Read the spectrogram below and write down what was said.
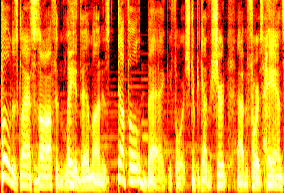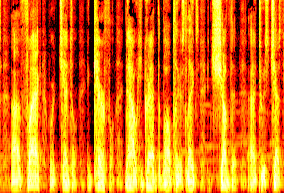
pulled his glasses off and laid them on his duffel bag before stripping out of his shirt. Uh, before his hands, uh, Flack were gentle and careful. Now he grabbed the ball player's legs and shoved them uh, to his chest.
